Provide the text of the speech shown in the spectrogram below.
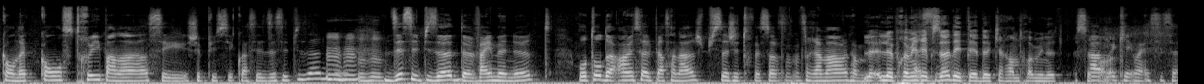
qu'on a construit pendant ces je sais plus c'est quoi, ces 10 épisodes. là? mhm. Mhm. 10 épisodes de 20 minutes autour d'un seul personnage, puis ça j'ai trouvé ça vraiment comme Le, le premier Fascinant. épisode était de 43 minutes. Ah cependant. OK, ouais, c'est ça.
